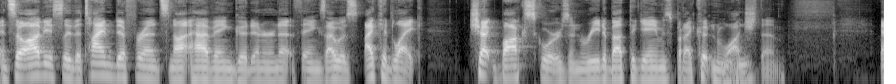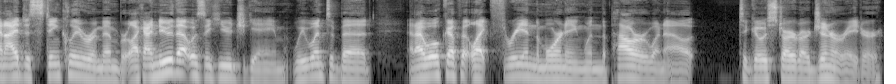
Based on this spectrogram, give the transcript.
And so obviously the time difference, not having good internet things, I was I could like check box scores and read about the games, but I couldn't mm-hmm. watch them. And I distinctly remember, like I knew that was a huge game. We went to bed and I woke up at like three in the morning when the power went out to go start our generator.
